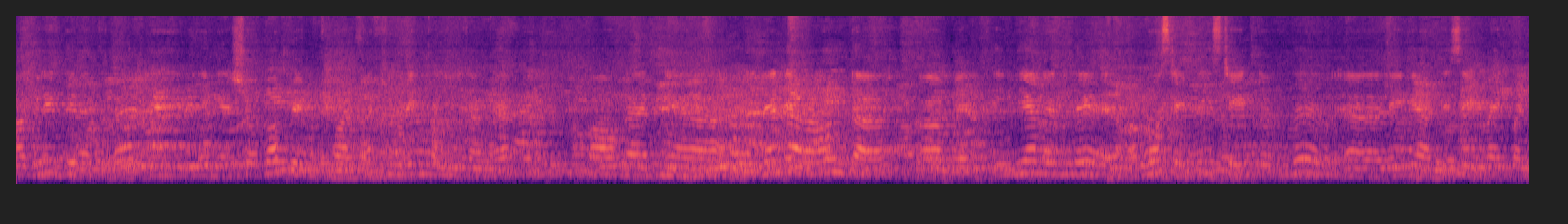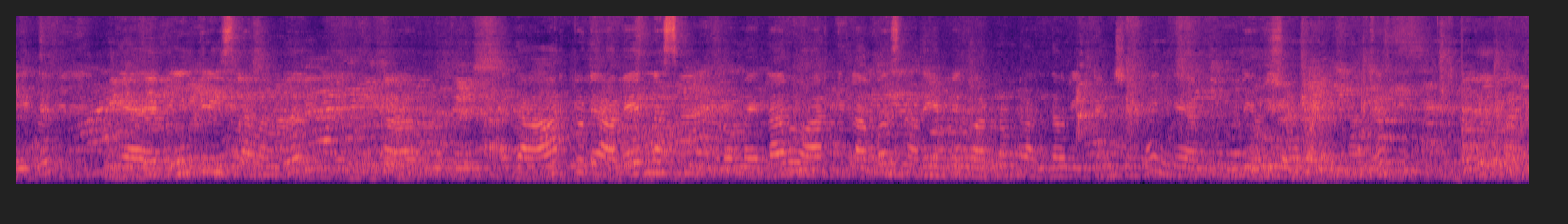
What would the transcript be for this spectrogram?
மகளிர் தினத்தில் எங்கள் ஷோபா பிரேம்குமார் தான் பண்ணியிருக்காங்க அவங்க இதன் அரவுண்ட் இந்தியாவிலேருந்து ஆல்மோஸ்ட் எவ்ரி ஸ்டேட்லேருந்து லேடி ஆர்டிஸ்ட் இன்வைட் பண்ணிட்டு இங்கே நீல்கிரிஸில் வந்து அந்த ஆர்ட்டுடைய அவேர்னஸ் நம்ம எல்லாரும் ஆர்ட் லவர்ஸ் நிறைய பேர் வரணுன்ற அந்த ஒரு இன்டென்ஷனில் இங்கே இப்படி ஒரு ஷோ பண்ணியிருக்காங்க.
